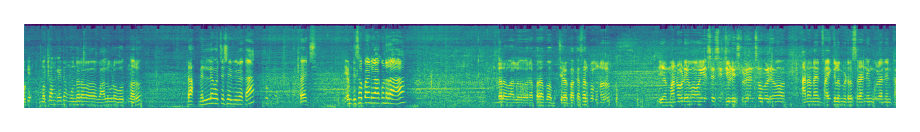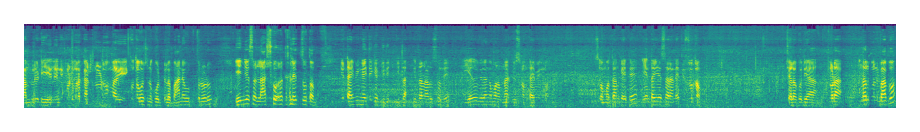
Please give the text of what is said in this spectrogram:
ఓకే మొత్తానికైతే ముందర వాళ్ళు కూడా పోతున్నారు. రా మెల్లగా వచ్చేసే వివేక. రైట్ ఏం డిసప్పాయింట్ కాకుండా రా. ముందర వాళ్ళు రపరప జర బక్కసల్ప ఉన్నారు. ఇక మనోడేమో ఎస్ఎస్సి జీడీ స్టూడెంట్స్ ఒకడేమో అన్న నేను ఫైవ్ కిలోమీటర్స్ రన్నింగ్ కూడా నేను కంప్లీట్ చేయలేను ఇప్పటి వరకు అంటున్నాడు. మరి కొత్తగా వచ్చిన కోటిలో బాగానే ఉట్టుతున్నాడు ఏం చేస్తాడు? లాస్ట్ వరకు అనేది చూద్దాం. ఈ టైమింగ్ అయితే ఇక ఇది ఇట్లా ఇట్లా నడుస్తుంది. ఏదో విధంగా మనం నడిపిస్తున్నాం టైమింగ్ను సో మొత్తానికైతే ఎంత చేస్తారు అనేది చూద్దాం. చాలా కొద్దిగా కూడా ఉందనుకోండి బాబు.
